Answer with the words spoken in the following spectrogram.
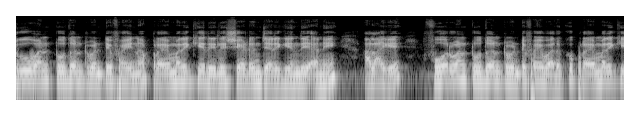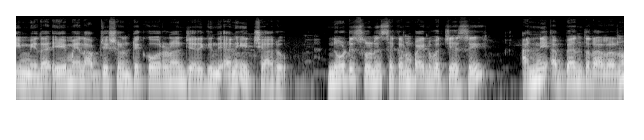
two one two thousand twenty ఫైవ్న ప్రైమరీకి రిలీజ్ చేయడం జరిగింది అని అలాగే four one two thousand twenty five వరకు ప్రైమరీకి మీద ఏమైనా అబ్జెక్షన్ ఉంటే కోరడం జరిగింది అని ఇచ్చారు. నోటీస్లోని సెకండ్ పాయింట్ వచ్చేసి అన్ని అభ్యంతరాలను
